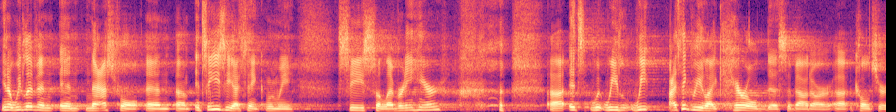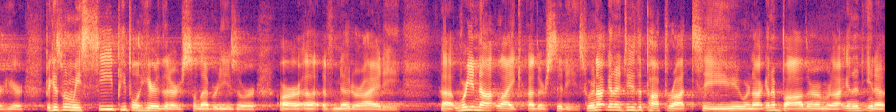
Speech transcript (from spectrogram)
You know, we live in, in Nashville, and um, it's easy, I think, when we see celebrity here. Uh, it's we, we I think we like herald this about our uh, culture here because when we see people here that are celebrities or are uh, of notoriety, uh, we're not like other cities. We're not going to do the paparazzi. We're not going to bother them. We're not going to, you know,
